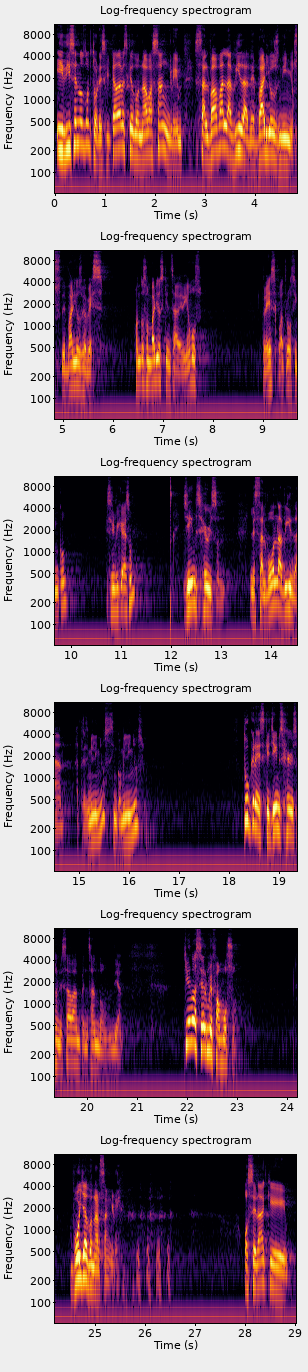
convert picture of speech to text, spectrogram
Y dicen los doctores que cada vez que donaba sangre, salvaba la vida de varios niños, de varios bebés. ¿Cuántos son varios? ¿Quién sabe? Digamos, tres, cuatro, cinco. ¿Qué significa eso? James Harrison le salvó la vida a tres mil niños, cinco mil niños. ¿Tú crees que James Harrison estaba pensando un día, quiero hacerme famoso, voy a donar sangre? ¿O será que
